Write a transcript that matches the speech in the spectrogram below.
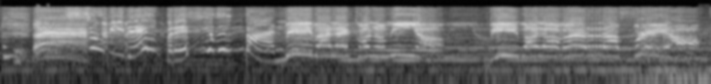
¡Subiré el precio del pan! ¡Viva la economía! ¡Viva la Guerra Fría!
